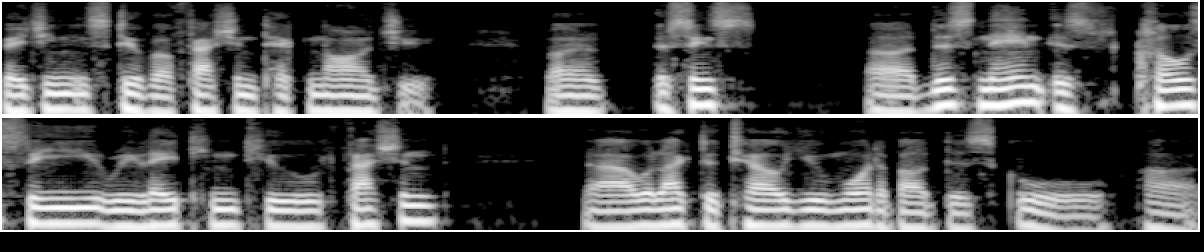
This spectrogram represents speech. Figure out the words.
Beijing Institute of Fashion Technology. But since uh, this name is closely relating to fashion, I would like to tell you more about the school. Uh,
